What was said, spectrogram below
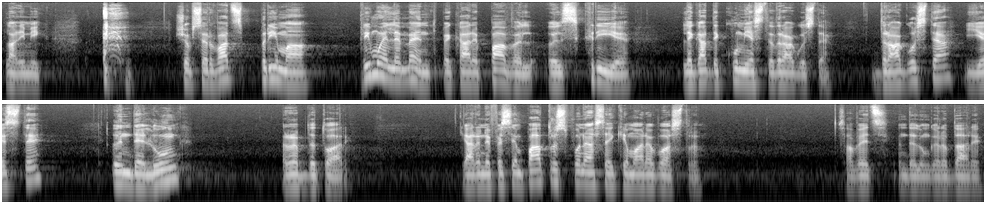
la nimic. și observați prima, primul element pe care Pavel îl scrie legat de cum este dragostea. Dragostea este îndelung răbdătoare. Iar în Efesem 4 spune asta e chemarea voastră. Să aveți îndelungă răbdare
